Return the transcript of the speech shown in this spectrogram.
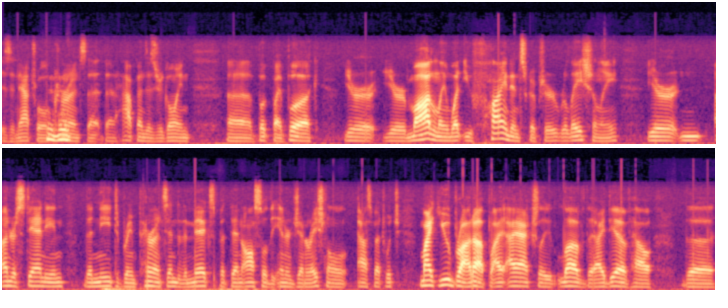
is a natural mm-hmm. occurrence that, that happens as you're going uh, book by book. You're you're modeling what you find in Scripture relationally you're understanding the need to bring parents into the mix, but then also the intergenerational aspect, which Mike you brought up. I, I actually love the idea of how the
